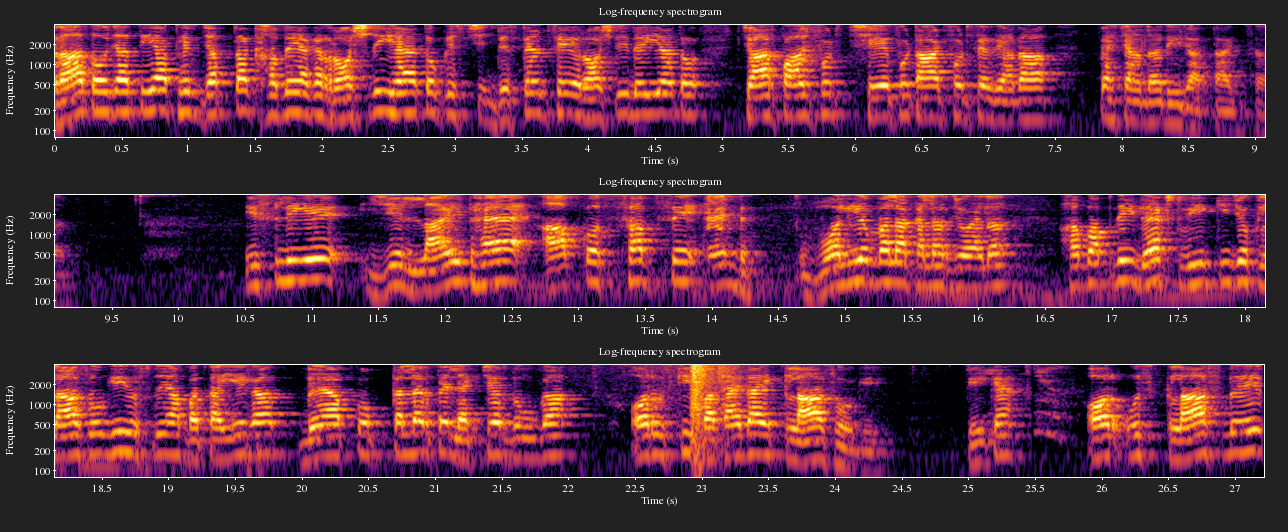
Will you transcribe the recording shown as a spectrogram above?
रात हो जाती है फिर जब तक हमें अगर रोशनी है तो किस डिस्टेंस से रोशनी नहीं है तो चार पाँच फुट छः फुट आठ फुट से ज़्यादा पहचाना नहीं जाता इंसान। इसलिए ये लाइट है आपको सबसे एंड वॉल्यूम वाला कलर जो है ना हम अपनी नेक्स्ट वीक की जो क्लास होगी उसमें आप बताइएगा मैं आपको कलर पे लेक्चर दूँगा और उसकी बाकायदा एक क्लास होगी ठीक है? और उस क्लास में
